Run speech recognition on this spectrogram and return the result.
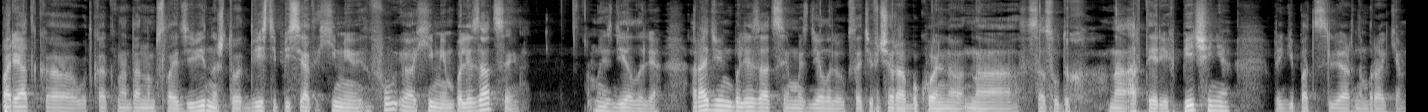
порядка, вот как на данном слайде видно, что 250 химии, э, химиэмболизаций мы сделали, радиоэмболизации мы сделали, кстати, вчера буквально на сосудах, на артериях печени, при гепатоцеллюлярном раке.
